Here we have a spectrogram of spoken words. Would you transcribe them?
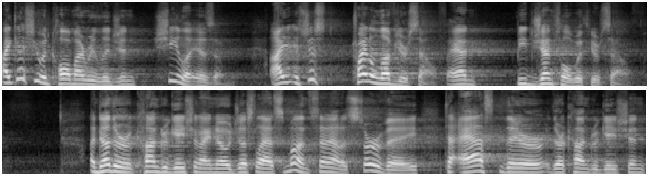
I guess you would call my religion Sheilaism. I, it's just try to love yourself and be gentle with yourself. Another congregation I know just last month sent out a survey to ask their, their congregation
